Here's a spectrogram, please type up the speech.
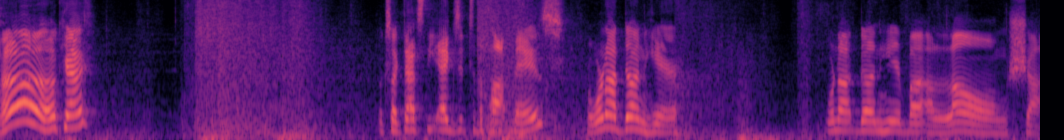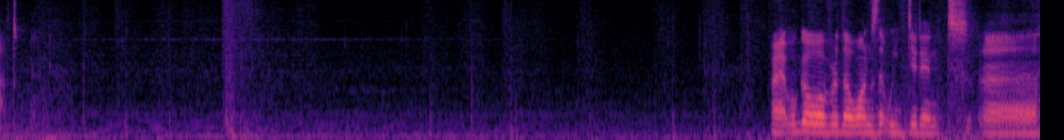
Oh, okay. Looks like that's the exit to the pop maze. But we're not done here. We're not done here by a long shot. All right, we'll go over the ones that we didn't. Uh,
